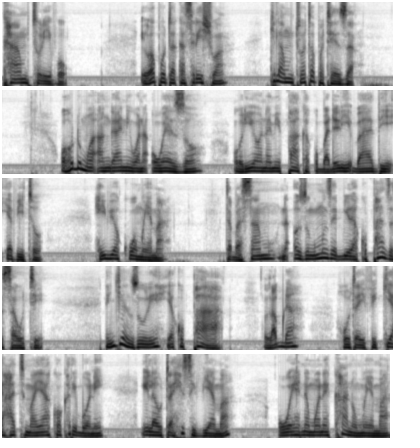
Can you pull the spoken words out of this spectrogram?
Kaa mtulivu. Iwapo utakasirishwa kila mtu atapoteza wahudumu wa angani wana uwezo ulio na mipaka kubadili baadhi ya vitu hivyo kuwa mwema. Tabasamu na uzungumze bila kupaza sauti. Ni njia nzuri ya kupaa labda hutaifikia hatima yako karibuni ila utahisi vyema uwe na mwonekano mwema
